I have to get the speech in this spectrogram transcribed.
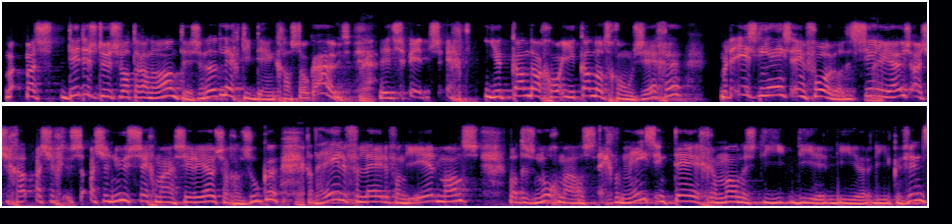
maar, maar, dit is dus wat er aan de hand is. En dat legt die denkgast ook uit. Ja. Het, is, het is echt, je, kan dat gewoon, je kan dat gewoon zeggen. Maar er is niet eens één voorbeeld. Het is serieus, als je, gaat, als je, als je nu zeg maar serieus zou gaan zoeken. Dat hele verleden van die Eerdmans. Wat dus nogmaals echt de meest integere man is die, die, die, die je kunt vinden.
